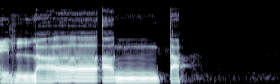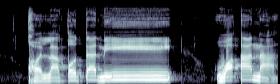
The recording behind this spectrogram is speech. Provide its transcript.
إلا أنت. خلقتني وأنا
